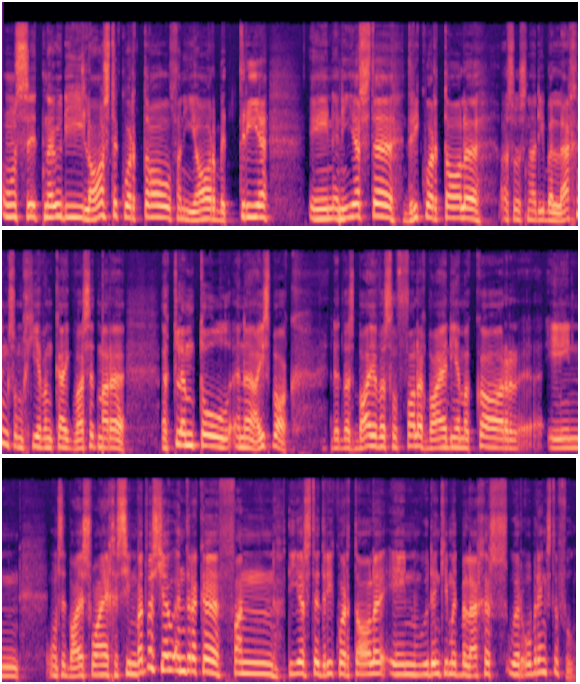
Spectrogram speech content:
ons het nou die laaste kwartaal van die jaar betree en in die eerste 3 kwartale as ons na die beleggingsomgewing kyk, was dit maar 'n 'n klimtol in 'n huisbak. Dit was baie wisselvallig, baie die mekaar en ons het baie swaaye gesien. Wat was jou indrukke van die eerste 3 kwartale en hoe dink jy moet beleggers oor opbrengste voel?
